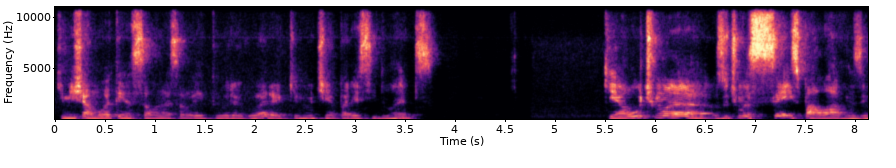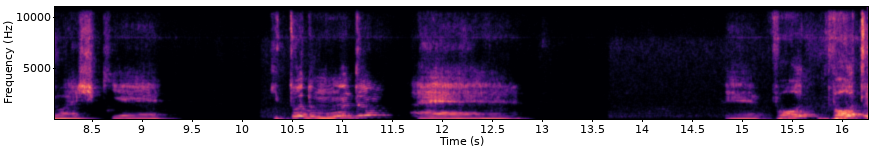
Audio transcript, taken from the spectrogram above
que me chamou a atenção nessa leitura agora, que não tinha aparecido antes, que é a última, as últimas seis palavras, eu acho, que é que todo mundo é, é, volta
